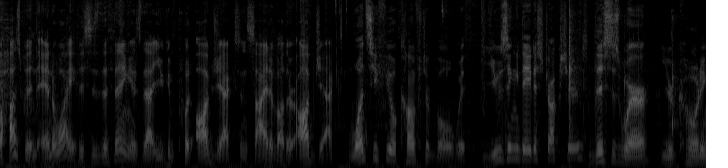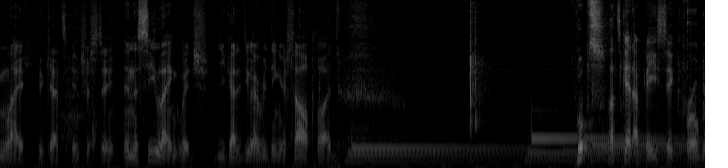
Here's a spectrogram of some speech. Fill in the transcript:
A husband and a wife. This is the thing is that you can put objects inside of other objects. Once you feel comfortable with using data structures, this is where your coding life it gets interesting. In the C language, you got to do everything yourself, bud. Whoops. Let's get a basic program.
